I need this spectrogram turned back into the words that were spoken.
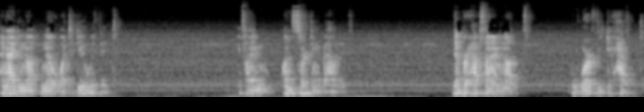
and I do not know what to do with it, if I am uncertain about it, then perhaps I am not worthy to have it.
